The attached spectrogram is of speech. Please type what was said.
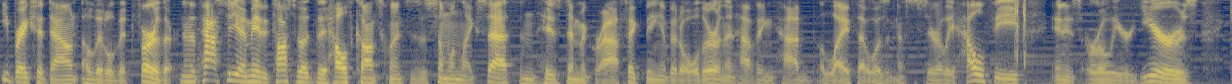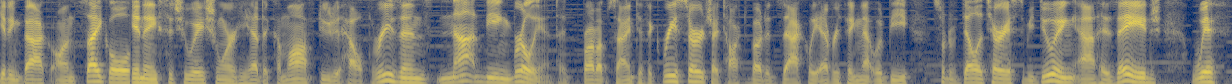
he breaks it down a little bit further. In the past video I made, I talked about the health consequences of someone like Seth and his demographic being a bit older and then having had a life that wasn't necessarily healthy in his earlier years getting back on cycle in a situation where he had to come off due to health reasons, not being brilliant. I brought up scientific research. I talked about exactly everything that would be sort of deleterious to be doing at his age with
